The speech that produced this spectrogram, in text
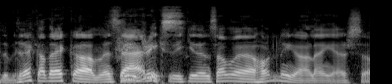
Du drikker drikker, mens det er liksom ikke den samme holdninga lenger. Så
